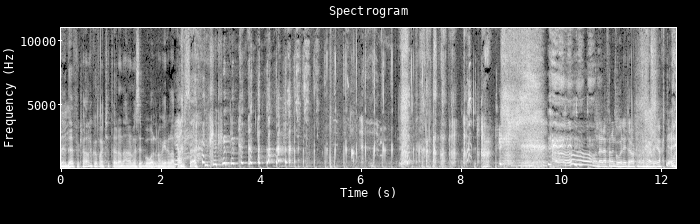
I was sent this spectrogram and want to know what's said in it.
Det, det forklarer hvorfor han ikke tør å nærme seg bålet når vi griller Ja. Og Det går litt rart når du er ferdig.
